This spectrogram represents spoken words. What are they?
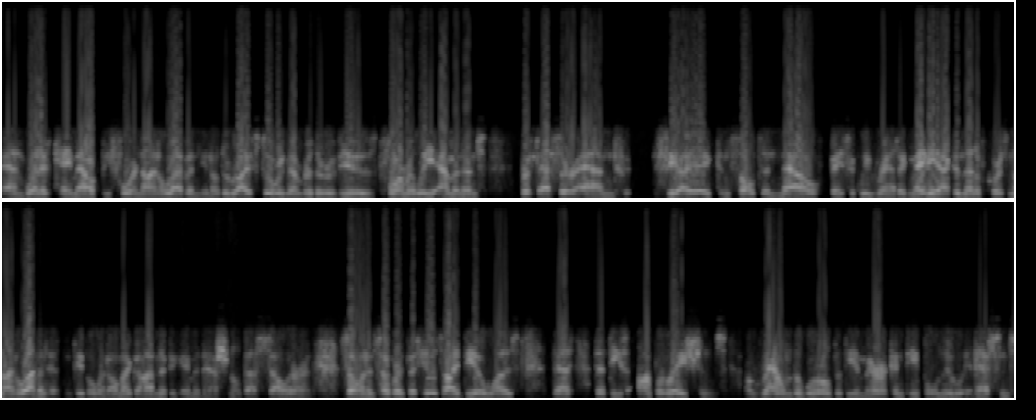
and when it came out before 9/11, you know, the I still remember the reviews. Formerly eminent professor and CIA consultant, now basically ranting maniac. And then, of course, 9 11 hit, and people went, oh my God, and it became a national bestseller, and so on and so forth. But his idea was that, that these operations around the world that the American people knew, in essence,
